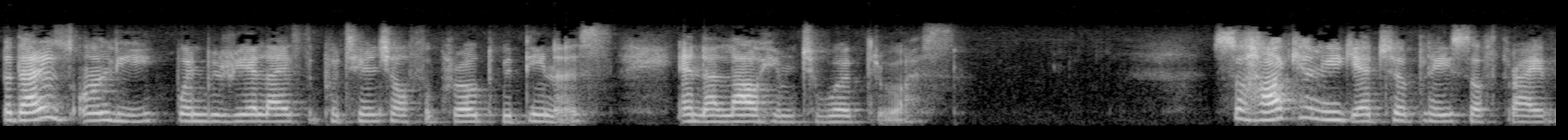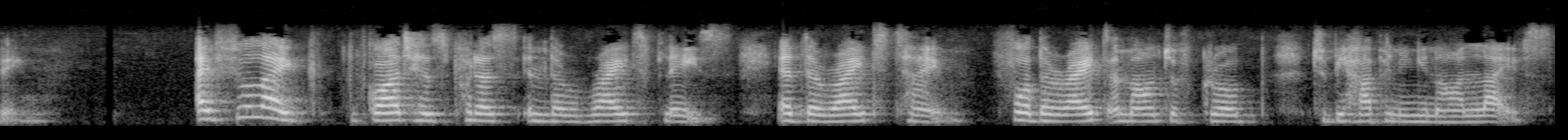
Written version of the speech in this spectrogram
But that is only when we realize the potential for growth within us and allow Him to work through us. So, how can we get to a place of thriving? I feel like God has put us in the right place at the right time for the right amount of growth to be happening in our lives.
